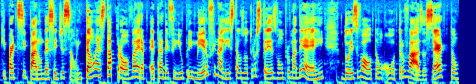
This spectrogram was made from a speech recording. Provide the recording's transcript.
que participaram dessa edição. Então, esta prova era, é para definir o primeiro finalista, os outros três vão para uma DR, dois voltam, outro vaza, certo? Então,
